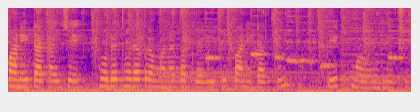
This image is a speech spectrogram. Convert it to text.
पाणी टाकायचे. थोड्या थोड्या प्रमाणात आपल्याला इथे पाणी टाकून पीठ मळून घ्यायचे.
